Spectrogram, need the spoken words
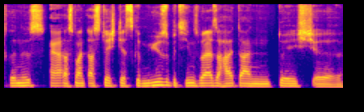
drin ist, ja. dass man das durch das Gemüse beziehungsweise halt dann durch äh,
